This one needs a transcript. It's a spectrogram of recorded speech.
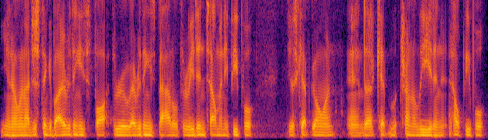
you know, and I just think about everything he's fought through, everything he's battled through. He didn't tell many people; he just kept going and uh, kept trying to lead and help people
